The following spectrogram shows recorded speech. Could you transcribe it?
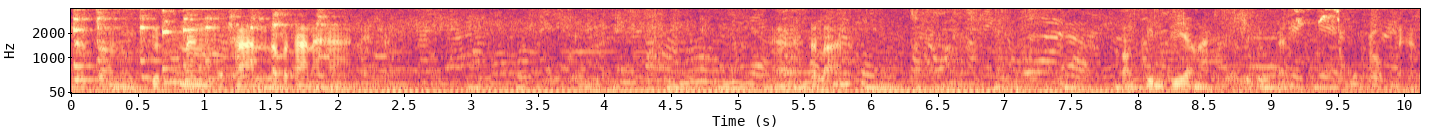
แล้วก็มีจุดนั่งทานรับประทานอาหารนะาดของกินเพียบนะ เดี๋ยวไปดูกันครบนะครับ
